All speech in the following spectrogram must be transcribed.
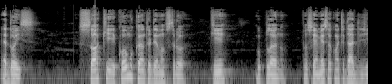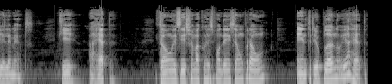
é 2. Só que, como Cantor demonstrou que o plano possui a mesma quantidade de elementos que a reta, então existe uma correspondência um para um entre o plano e a reta.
